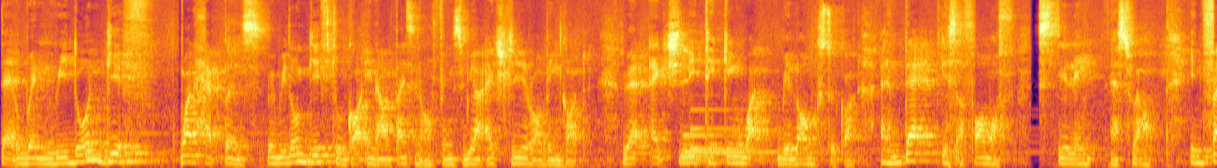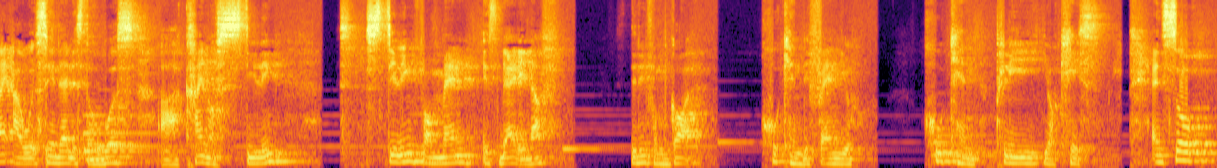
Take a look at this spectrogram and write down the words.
that when we don't give, what happens? When we don't give to God in our tithes and offerings, we are actually robbing God. We are actually taking what belongs to God. And that is a form of stealing as well. In fact, I would say that is the worst uh, kind of stealing. Stealing from men is bad enough. Stealing from God, who can defend you? Who can plead your case? And so,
